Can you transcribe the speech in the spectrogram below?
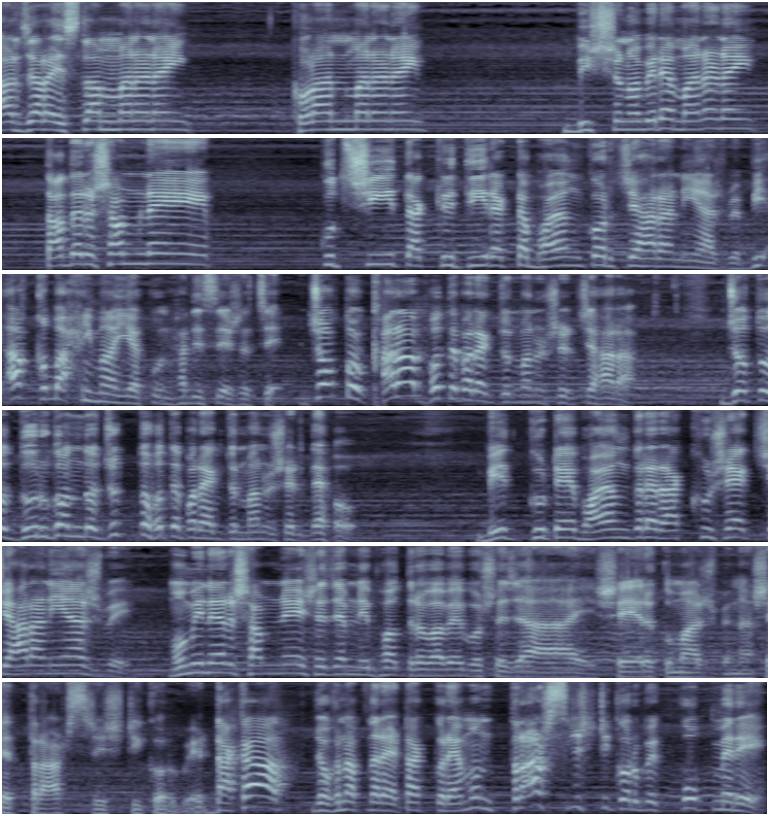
আর যারা ইসলাম মানে নাই, কোরআন মানে নাই বিশ্বনবীরা মানে নাই, তাদের সামনে কুৎসিত আকৃতির একটা ভয়ঙ্কর চেহারা নিয়ে আসবে। বি আকবাহিমা ইয়াকুন, হাদিসে এসেছে, যত খারাপ হতে পারে একজন মানুষের চেহারা, যত দুর্গন্ধ যুক্ত হতে পারে একজন মানুষের দেহ বিদগুটে ভয়ঙ্কর রাক্ষুসে এক চেহারা নিয়ে আসবে। মুমিনের সামনে এসে যেমনি ভদ্রভাবে বসে যায়, সে এরকম আসবে না, সে ত্রাস সৃষ্টি করবে। ডাকাত যখন আপনার অ্যাটাক করে, এমন ত্রাস সৃষ্টি করবে, কোপ মেরে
